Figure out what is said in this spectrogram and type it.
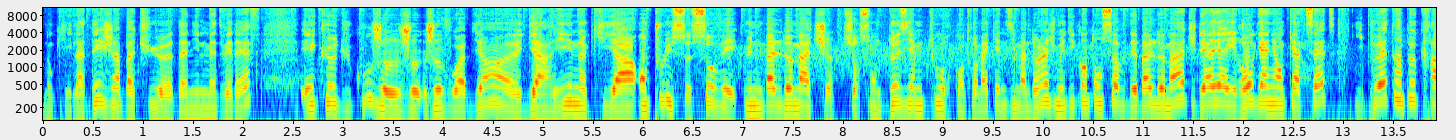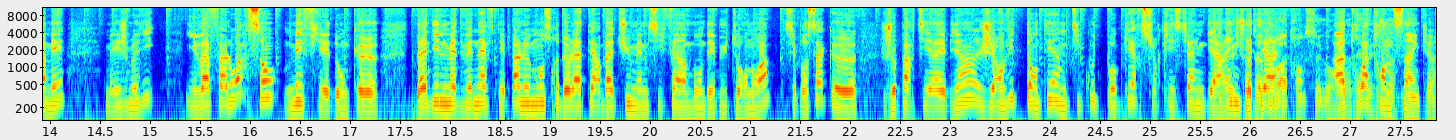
donc il a déjà battu euh, Danil Medvedev, et que du coup je, vois bien euh, Garin qui a en plus sauvé une balle de match sur son deuxième tour contre Mackenzie Madonna. Je me dis quand on sauve des balles de match, derrière il regagne en 4-7, il peut être un peu cramé, mais je me dis il va falloir s'en méfier. Donc euh, Danil Medvedev n'est pas le monstre de la terre battue même s'il fait un bon début tournoi. C'est pour ça que je partirai bien. J'ai envie de tenter un petit coup de poker sur Christian Garin qui était à 30 secondes, à là, dépêche-toi. 3,35.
